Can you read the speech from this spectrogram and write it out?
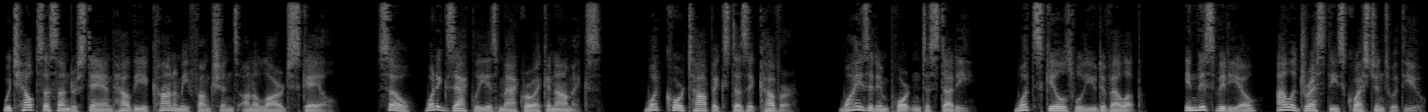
which helps us understand how the economy functions on a large scale. So, what exactly is macroeconomics? What core topics does it cover? Why is it important to study? What skills will you develop? In this video, I'll address these questions with you.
